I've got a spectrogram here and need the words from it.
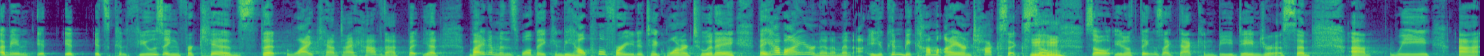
I mean, it it it's confusing for kids that why can't I have that? But yet vitamins, while they can be helpful for you to take one or two a day, they have iron in them, and you can become iron toxic. So so you know things like that can be dangerous. And um, we uh,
